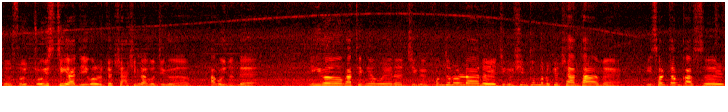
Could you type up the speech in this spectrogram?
저 조- 조이스틱이라든지 이거를 교체하시려고 지금 하고 있는데 이거 같은 경우에는 지금 컨트롤러를 지금 신품으로 교체한 다음에 이 설정 값을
